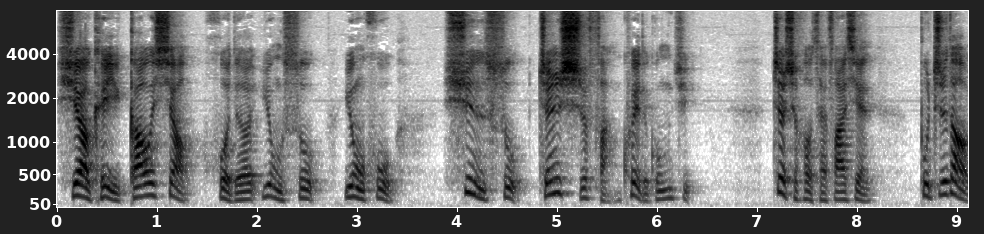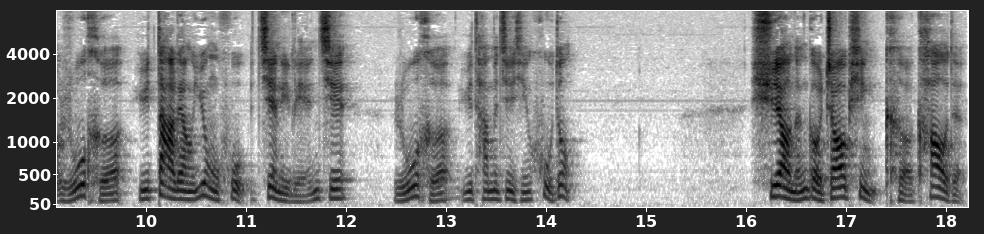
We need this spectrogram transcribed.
需要可以高效获得用户用户迅速、真实反馈的工具。这时候才发现，不知道如何与大量用户建立连接，如何与他们进行互动。需要能够招聘可靠的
